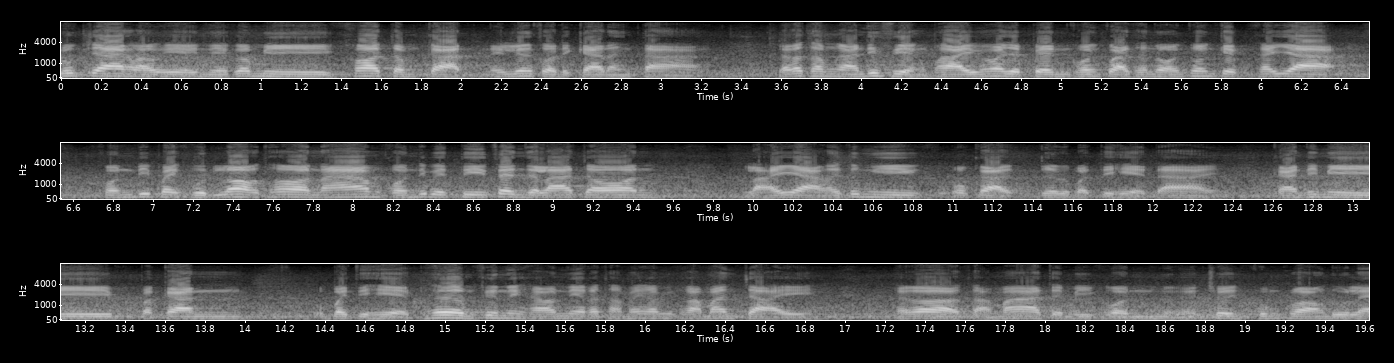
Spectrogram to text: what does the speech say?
ลูกจ้างเราเองเนี่ยก็มีข้อจำกัดในเรื่องสวัสดิการต่างๆ แล้วก็ทำงานที่เสี่ยงภัยไม่ว่าจะเป็นคนกวาดถนนคนเก็บขยะ คนที่ไปขุดลอกท่อน้ำคนที่ไปตีเส้นจราจร หลายอย่างเลยต้องมีโอกาสเกิดอุบัติเหตุได้ การที่มีประกันอุบัติเหตุเพิ่มขึ้นในเขาเนี่ยก็ทำให้เขามีความมั่นใจ แล้วก็สามารถจะมีคนเหมือนช่วยคุ้มครองดูแล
